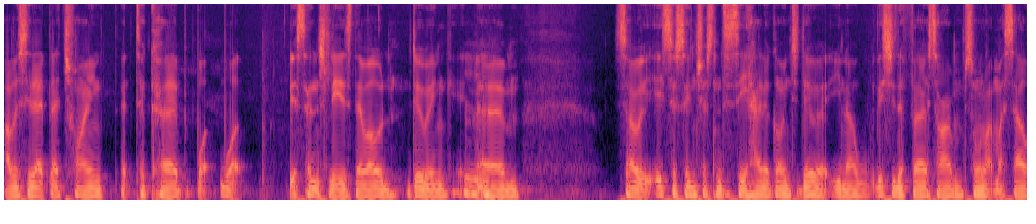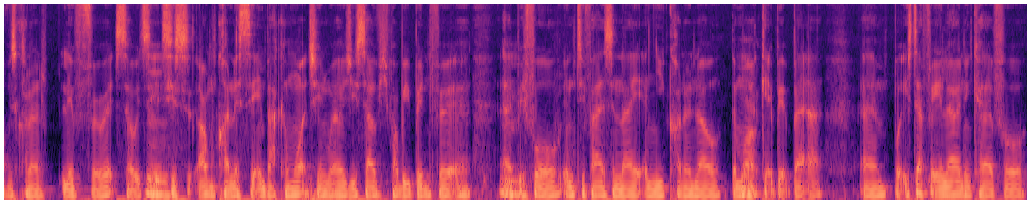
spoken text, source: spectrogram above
Obviously, they're, they're trying to curb what what essentially is their own doing. Mm. Um, so it's just interesting to see how they're going to do it. You know, this is the first time someone like myself has kind of lived through it. So it's, it's Mm. just I'm kind of sitting back and watching. Whereas yourself, you've probably been through it uh, uh, Mm. before in 2008, and you kind of know the Yeah. market a bit better. Um, but it's definitely a learning curve for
